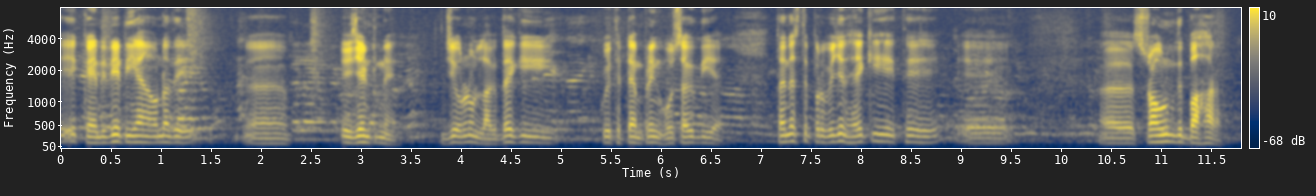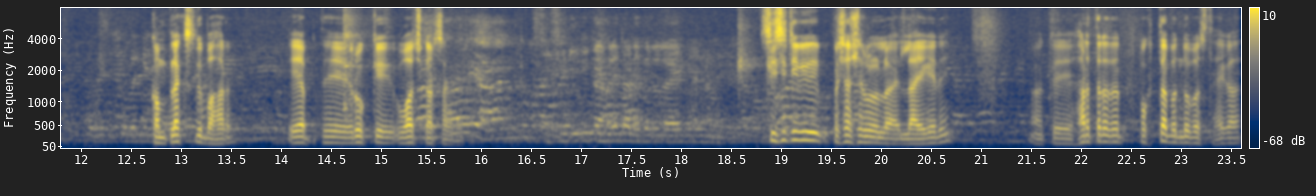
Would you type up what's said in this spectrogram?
ਇਹ ਕੈਂਡੀਡੇਟ ਜਾਂ ਉਹਨਾਂ ਦੇ ਏਜੰਟ ਨੇ ਜੇ ਉਹਨਾਂ ਨੂੰ ਲੱਗਦਾ ਕਿ ਕੋਈ ਇੱਥੇ ਟੈਂਪਰਿੰਗ ਹੋ ਸਕਦੀ ਹੈ ਤਾਂ ਇਹਨਾਂ 'ਤੇ ਪ੍ਰੋਵੀਜ਼ਨ ਹੈ ਕਿ ਇੱਥੇ ਸਟਰੋਂਗ ਰੂਮ ਦੇ ਬਾਹਰ ਕੰਪਲੈਕਸ ਦੇ ਬਾਹਰ ਇਹ ਇੱਥੇ ਰੁਕ ਕੇ ਵਾਚ ਕਰ ਸਕਦੇ ਸੀਸੀਟੀਵੀ ਕੈਮਰੇ ਤੁਹਾਡੇ ਵੱਲੋਂ ਪ੍ਰਸ਼ਾਸਨ ਵੱਲੋਂ ਲਾ- ਲਾਏ ਗਏ ਨੇ ਅ, ਤੇ ਹਰ ਤਰ੍ਹਾਂ ਦਾ ਪੁਖਤਾ ਬੰਦੋਬਸਤ ਹੈਗਾ।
